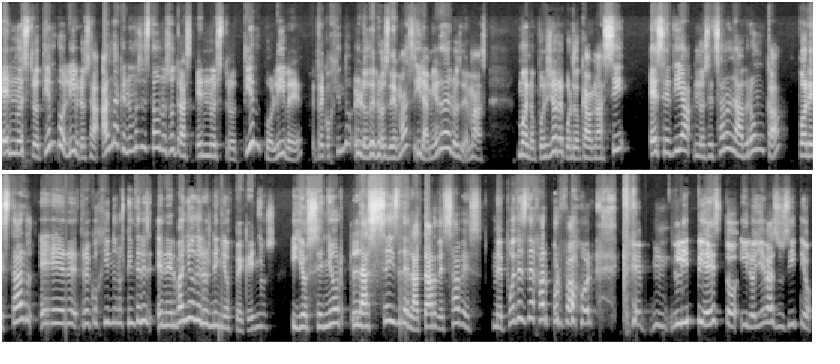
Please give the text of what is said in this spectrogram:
en nuestro tiempo libre. O sea, anda que no hemos estado nosotras en nuestro tiempo libre recogiendo lo de los demás y la mierda de los demás. Bueno, pues yo recuerdo que aún así, ese día nos echaron la bronca por estar eh, recogiendo unos pinceles en el baño de los niños pequeños. Y yo, señor, las seis de la tarde, ¿sabes? ¿Me puedes dejar, por favor, que limpie esto y lo lleve a su sitio?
